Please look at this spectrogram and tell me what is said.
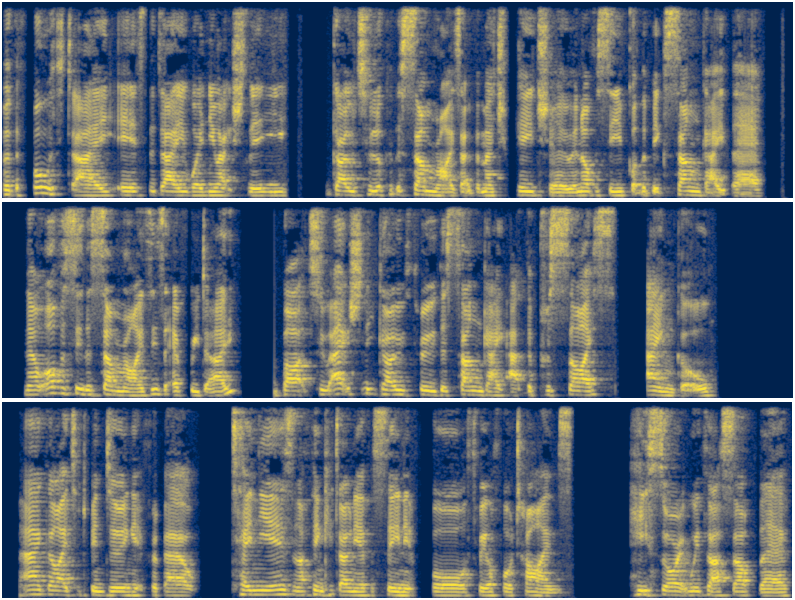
But the fourth day is the day when you actually go to look at the sunrise over Machu Picchu, and obviously you've got the big sun gate there. Now, obviously the sunrise is every day, but to actually go through the sun gate at the precise angle, our guide had been doing it for about 10 years, and I think he'd only ever seen it for three or four times. He saw it with us up there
